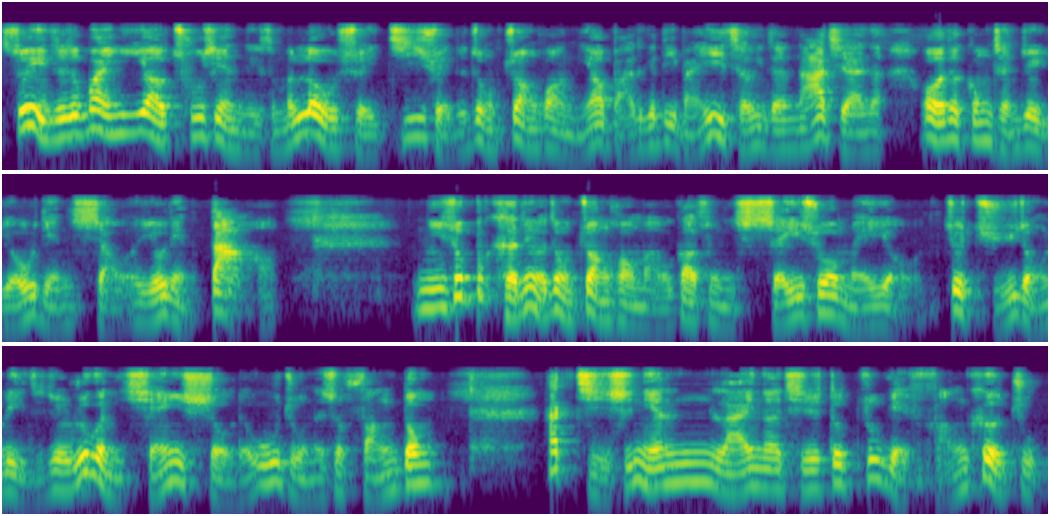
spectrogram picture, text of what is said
所以就是万一要出现你什么漏水、积水的这种状况，你要把这个地板一层一层拿起来呢，哦，这工程就有点小，有点大哈。你说不可能有这种状况吗？我告诉你，谁说没有？就举一种例子，就是如果你前一手的屋主呢是房东。他几十年来呢，其实都租给房客住，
